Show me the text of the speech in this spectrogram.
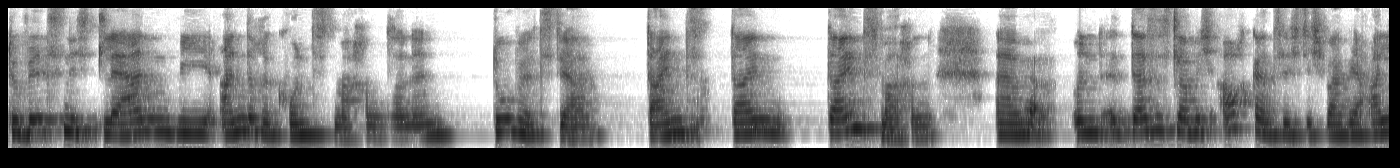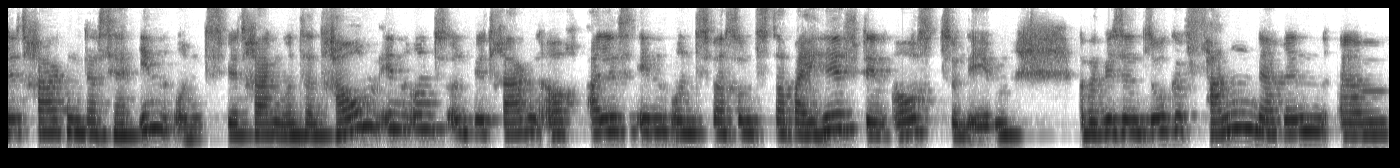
du willst nicht lernen, wie andere Kunst machen, sondern du willst ja dein, dein deins machen. Ähm, ja. Und das ist, glaube ich, auch ganz wichtig, weil wir alle tragen das ja in uns. Wir tragen unseren Traum in uns und wir tragen auch alles in uns, was uns dabei hilft, den auszuleben. Aber wir sind so gefangen darin, ähm,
